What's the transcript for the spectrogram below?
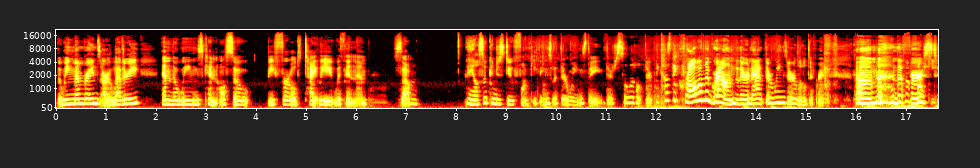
the wing membranes are leathery, and the wings can also be furled tightly within them. So they also can just do funky things with their wings. They they're just a little they're because they crawl on the ground. Their nat their wings are a little different. Um, the first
